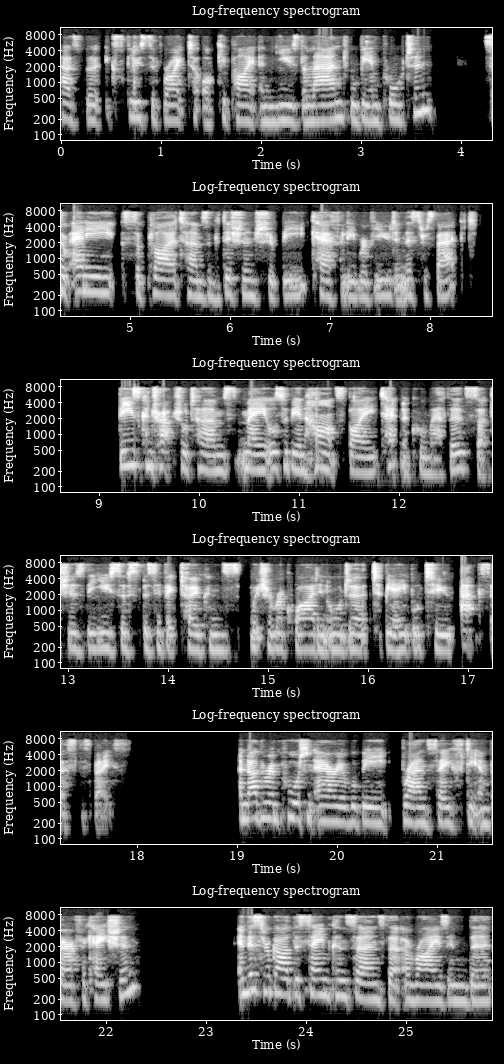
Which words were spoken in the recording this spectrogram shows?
has the exclusive right to occupy and use the land will be important. So, any supplier terms and conditions should be carefully reviewed in this respect. These contractual terms may also be enhanced by technical methods, such as the use of specific tokens which are required in order to be able to access the space. Another important area will be brand safety and verification. In this regard, the same concerns that arise in the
